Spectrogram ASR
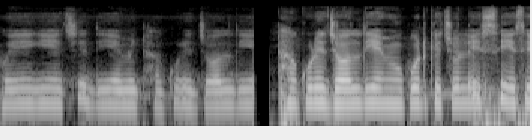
হয়ে গিয়েছে। দিয়ে আমি ঠাকুরে জল দিয়ে ঠাকুরে জল দিয়ে আমি উপরকে চলে এসে এসে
